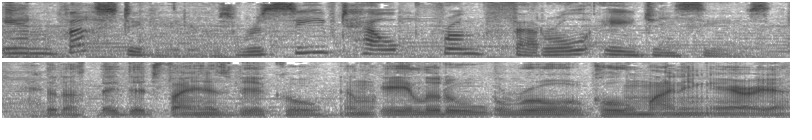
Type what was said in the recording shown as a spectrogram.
Investigators received help from federal agencies. They did find his vehicle in a little rural coal mining area.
